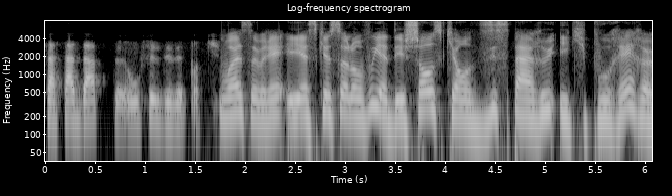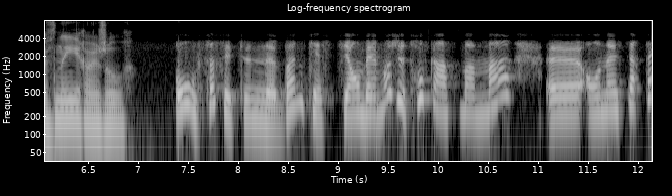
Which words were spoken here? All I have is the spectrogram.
ça s'adapte au fil des époques. Oui, c'est vrai. Et est-ce que selon vous, il y a des choses qui ont disparu et qui pourraient revenir un jour? Oh, ça, c'est une bonne question. Ben moi, je trouve qu'en ce moment, euh, on a un certain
